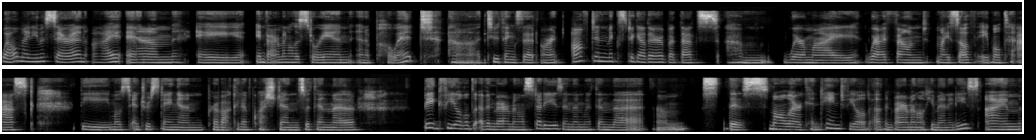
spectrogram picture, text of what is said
well, my name is Sara, and I am a environmental historian and a poet. Uh, two things that aren't often mixed together, but that's um, where my where I found myself able to ask the most interesting and provocative questions within the big field of environmental studies, and then within the um, this smaller contained field of environmental humanities. I'm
